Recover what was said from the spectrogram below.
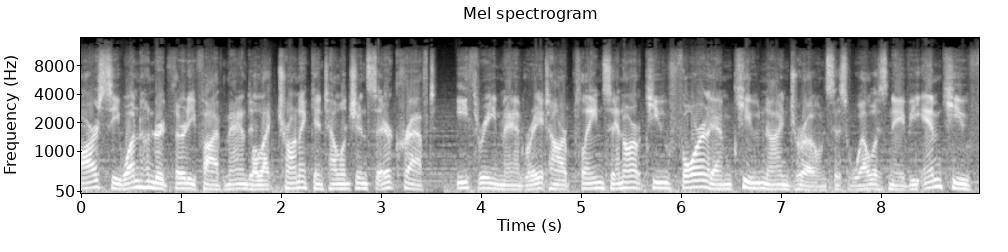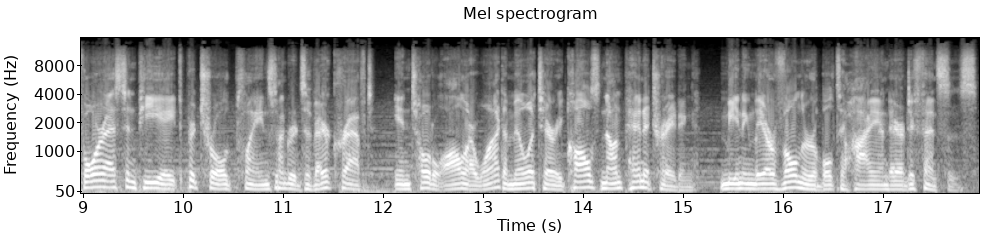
RC-135 manned electronic intelligence aircraft, E-3 manned radar planes and RQ-4 and MQ-9 drones as well as Navy MQ-4C and P-8 patrolled planes hundreds of aircraft, in total all are what the military calls non-penetrating, meaning they are vulnerable to high-end air defenses.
